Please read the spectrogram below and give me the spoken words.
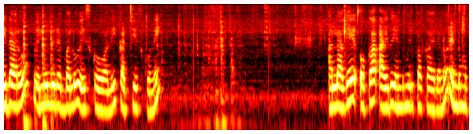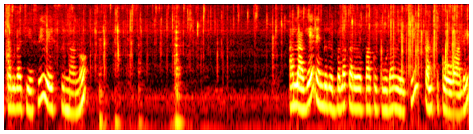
ఐదారు వెల్లుల్లి రెబ్బలు వేసుకోవాలి కట్ చేసుకొని. అలాగే ఒక ఐదు ఎండుమిరపకాయలను రెండు ముక్కలుగా చేసి వేస్తున్నాను. అలాగే రెండు రెబ్బల కరివేపాకు కూడా వేసి కలుపుకోవాలి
